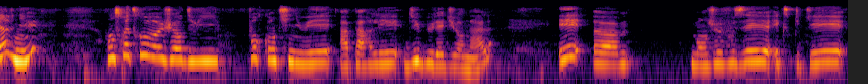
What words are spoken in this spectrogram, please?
Bienvenue On se retrouve aujourd'hui pour continuer à parler du bullet journal. Et euh, bon, je vous ai expliqué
